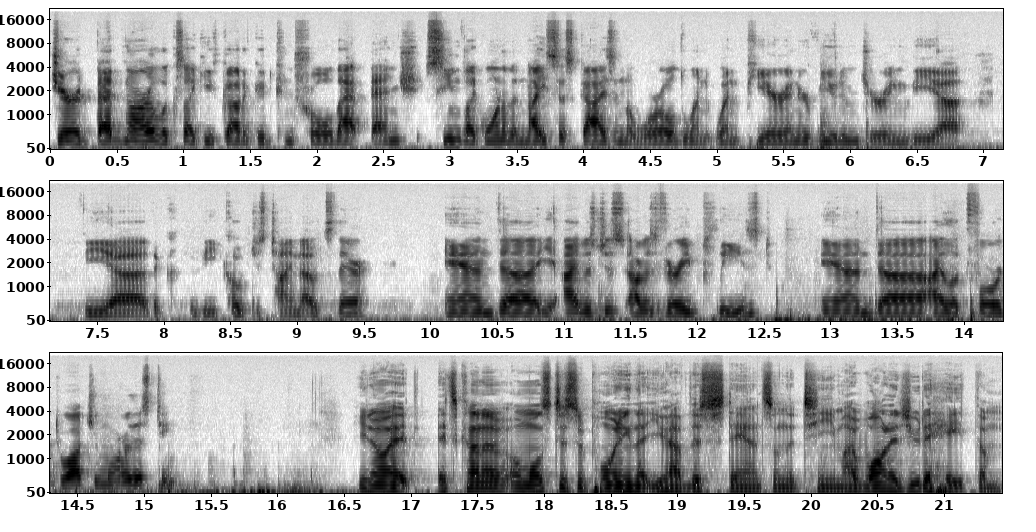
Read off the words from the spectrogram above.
Jared Bednar looks like he's got a good control that bench. Seemed like one of the nicest guys in the world when when Pierre interviewed him during the uh, the, uh, the the coaches timeouts there. And uh, I was just I was very pleased, and uh, I look forward to watching more of this team. You know, it, it's kind of almost disappointing that you have this stance on the team. I wanted you to hate them.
